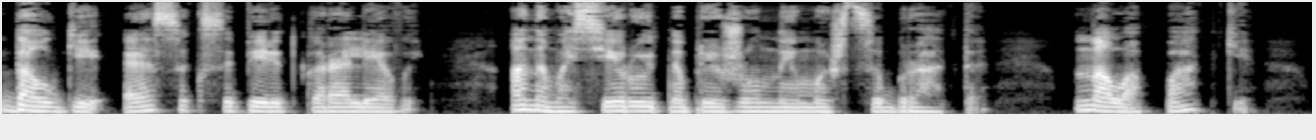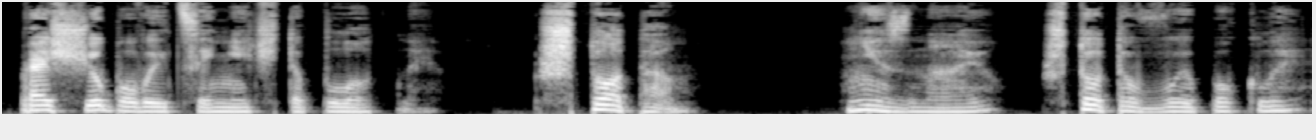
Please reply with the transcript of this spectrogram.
долги Эссекса перед королевой. Она массирует напряженные мышцы брата. На лопатке прощупывается нечто плотное. Что там? Не знаю. Что-то выпуклое.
